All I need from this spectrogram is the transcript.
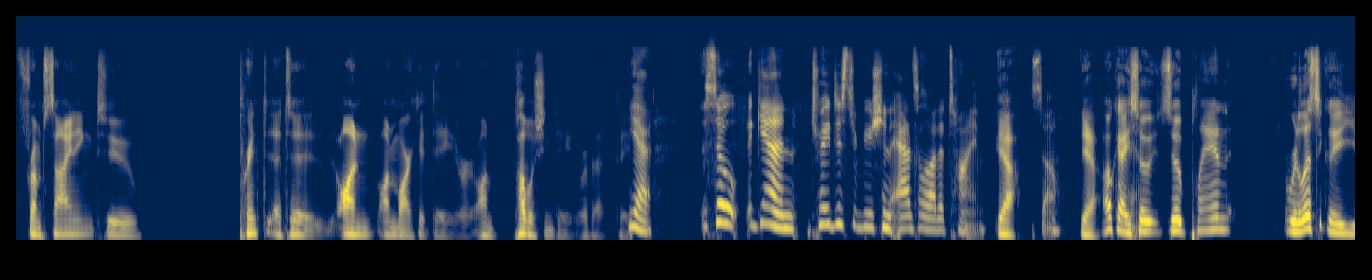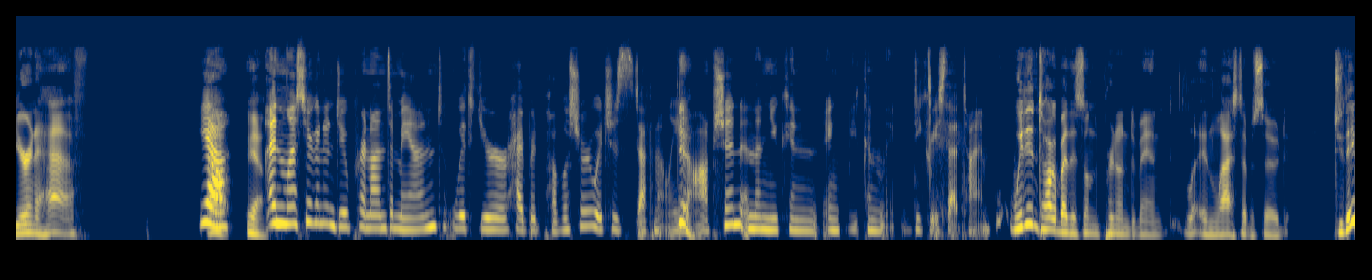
from signing to print uh, to on on market date or on publishing date or that date. Yeah. So again, trade distribution adds a lot of time. Yeah. So Yeah. Okay. Yeah. So so plan realistically a year and a half. yeah. out. Yeah. Unless you're going to do print on demand with your hybrid publisher, which is definitely Yeah. an option, and then you can you can decrease that time. We didn't talk about this on the print on demand in last episode. Do they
